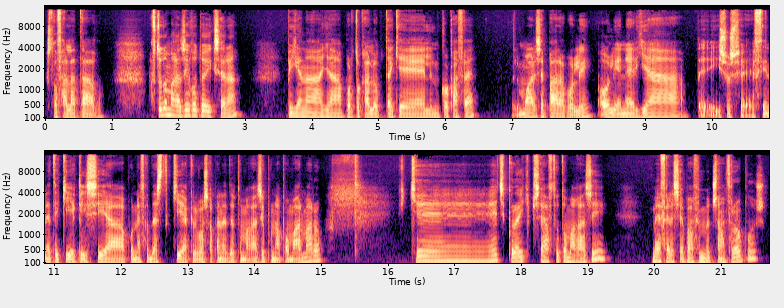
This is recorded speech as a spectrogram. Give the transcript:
στο Φαλατάδο. Αυτό το μαγαζί εγώ το ήξερα. Πήγαινα για πορτοκαλόπιτα και ελληνικό καφέ μου άρεσε πάρα πολύ. Όλη η ενέργεια, ε, ίσως ευθύνεται και η εκκλησία που είναι φανταστική ακριβώς απέναντι από το μαγαζί που είναι από μάρμαρο. Και έτσι προέκυψε αυτό το μαγαζί. Με έφερε σε επαφή με τους ανθρώπους.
